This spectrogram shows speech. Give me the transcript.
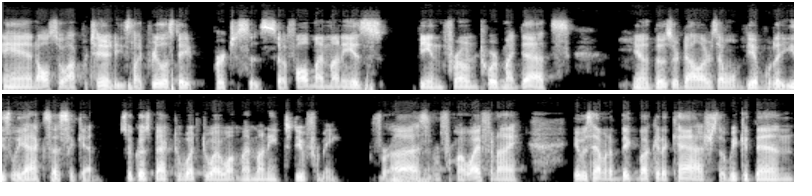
and also opportunities like real estate purchases. So if all my money is being thrown toward my debts, you know, those are dollars I won't be able to easily access again. So it goes back to what do I want my money to do for me? For mm-hmm. us and for my wife and I, it was having a big bucket of cash that we could then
